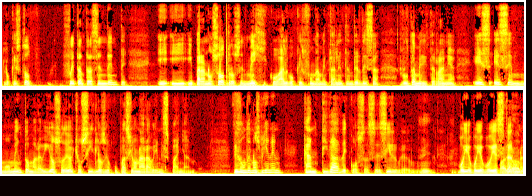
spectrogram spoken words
lo que esto fue tan trascendente. Y, para nosotros en México algo que es fundamental entender de esa ruta mediterránea es ese momento maravilloso de ocho siglos de ocupación árabe en España, de donde nos vienen cantidad de cosas, es decir, voy a, voy a, voy a citar una,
